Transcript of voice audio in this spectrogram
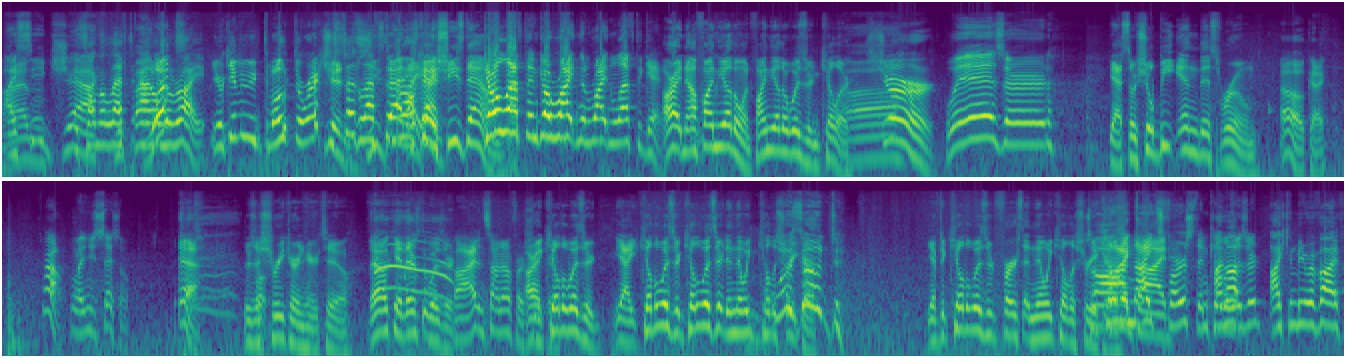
I I'm- see Jack. It's on the left You and found on the right. You're giving me both directions. You said left He's and dead. right. Okay, she's down. Go left and go right and then right and left again. All right, now find the other one. Find the other wizard and kill her. Uh, Sure. Wizard. yeah, so she'll be in this room. Oh, okay. Oh, why didn't you say so? Yeah. There's a shrieker in here too. Okay, there's the wizard. Oh, I didn't sign up for a All right, kill the wizard. Yeah, kill the wizard. Kill the wizard, and then we can kill the shrieker. Wizard! You have to kill the wizard first, and then we kill the shrieker. Kill I the knights died. first, then kill I'm the up. wizard. I can be revived.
